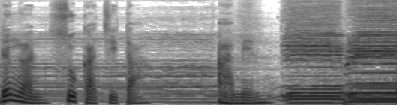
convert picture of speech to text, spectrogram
dengan sukacita. Amin. Diberikannya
